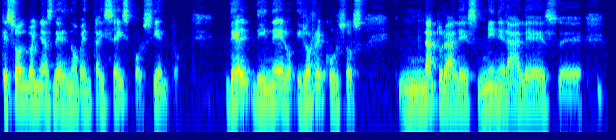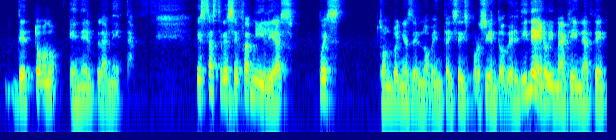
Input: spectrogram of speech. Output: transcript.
que son dueñas del 96% del dinero y los recursos naturales, minerales, eh, de todo en el planeta. Estas 13 familias, pues, son dueñas del 96% del dinero, imagínate,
